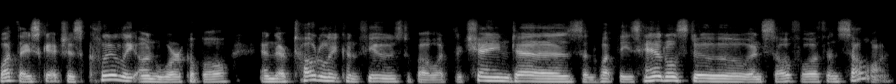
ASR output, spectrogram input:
what they sketch is clearly unworkable and they're totally confused about what the chain does and what these handles do and so forth and so on.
